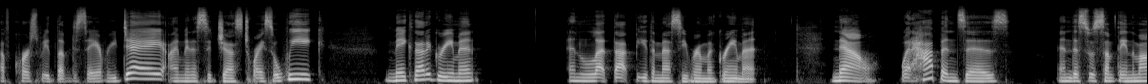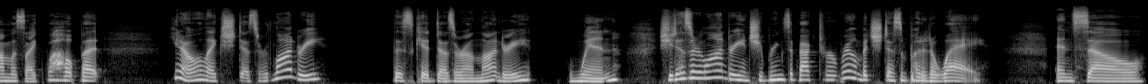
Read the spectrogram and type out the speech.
Of course, we'd love to say every day. I'm going to suggest twice a week. Make that agreement and let that be the messy room agreement. Now, what happens is, and this was something the mom was like, well, but, you know, like she does her laundry. This kid does her own laundry when she does her laundry and she brings it back to her room, but she doesn't put it away. And so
